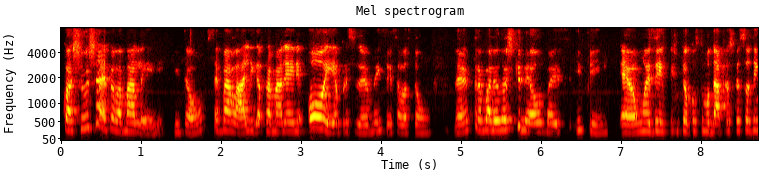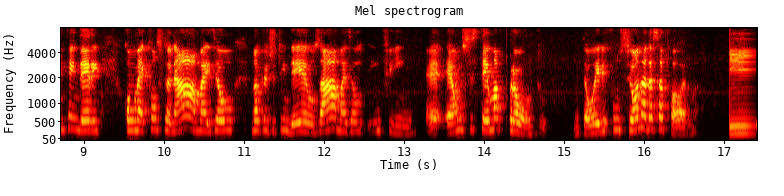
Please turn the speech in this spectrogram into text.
com a Xuxa é pela Marlene. Então, você vai lá, liga para Marlene, oi, eu preciso, eu nem sei se elas estão né? Trabalhando acho que não, mas enfim, é um exemplo que eu costumo dar para as pessoas entenderem como é que funciona. Ah, mas eu não acredito em Deus. Ah, mas eu, enfim, é, é um sistema pronto. Então ele funciona dessa forma. E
